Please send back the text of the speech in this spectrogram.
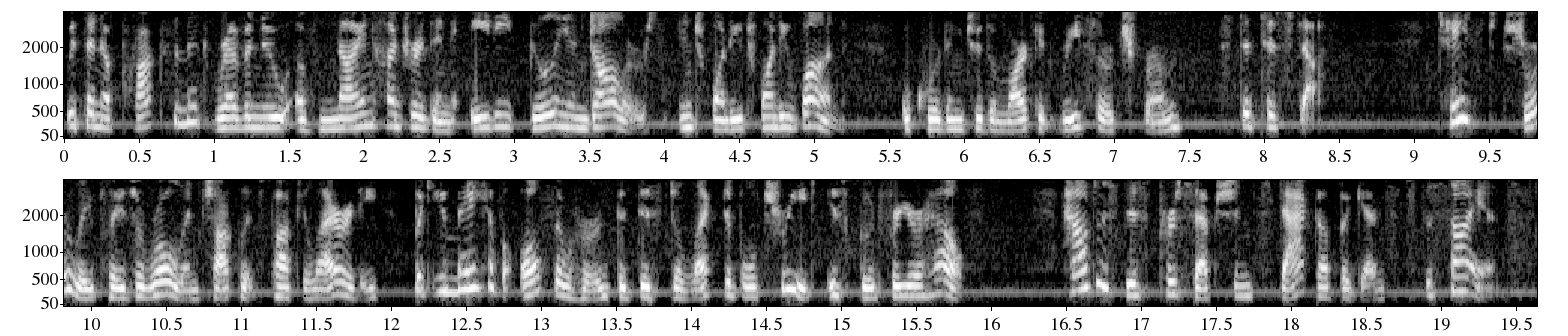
with an approximate revenue of $980 billion in 2021, according to the market research firm Statista. Taste surely plays a role in chocolate's popularity, but you may have also heard that this delectable treat is good for your health. How does this perception stack up against the science?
